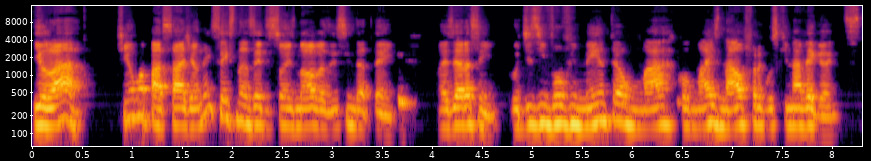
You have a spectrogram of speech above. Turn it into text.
E lá tinha uma passagem, eu nem sei se nas edições novas isso ainda tem, mas era assim: o desenvolvimento é um marco mais náufragos que navegantes.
